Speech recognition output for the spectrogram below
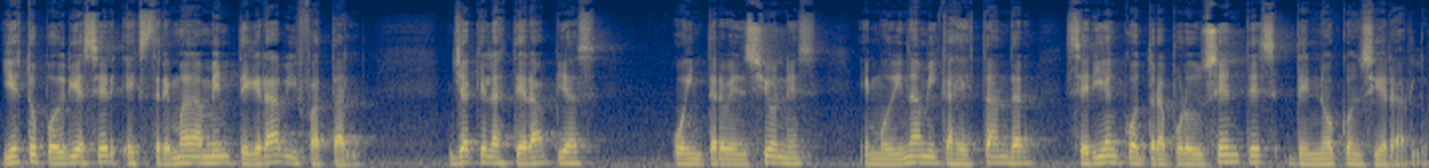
Y esto podría ser extremadamente grave y fatal, ya que las terapias o intervenciones hemodinámicas estándar serían contraproducentes de no considerarlo.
